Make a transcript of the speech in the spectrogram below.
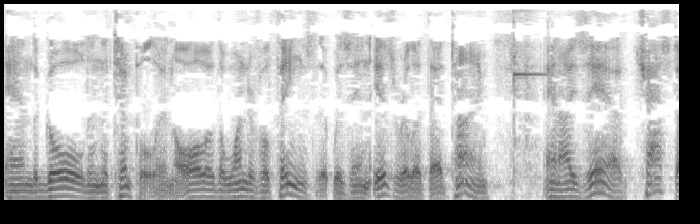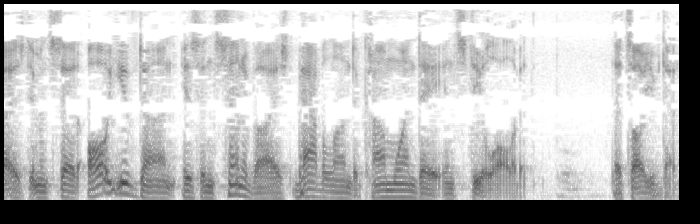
and the gold in the temple and all of the wonderful things that was in Israel at that time. And Isaiah chastised him and said, All you've done is incentivized Babylon to come one day and steal all of it. That's all you've done.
